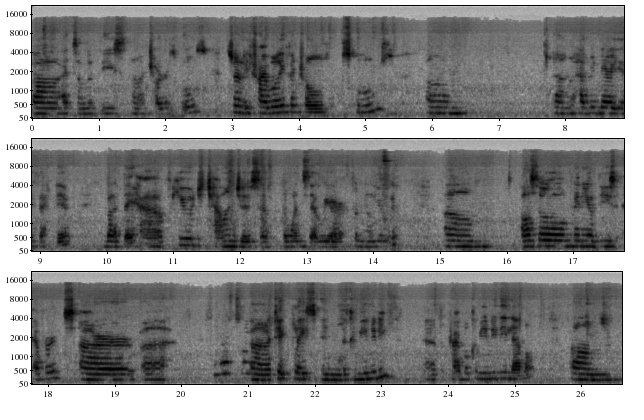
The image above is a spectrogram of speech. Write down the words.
uh, at some of these uh, charter schools. Certainly, tribally controlled schools um, uh, have been very effective but they have huge challenges of the ones that we are familiar with. Um, also, many of these efforts are uh, uh, take place in the community, at the tribal community level. Um,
